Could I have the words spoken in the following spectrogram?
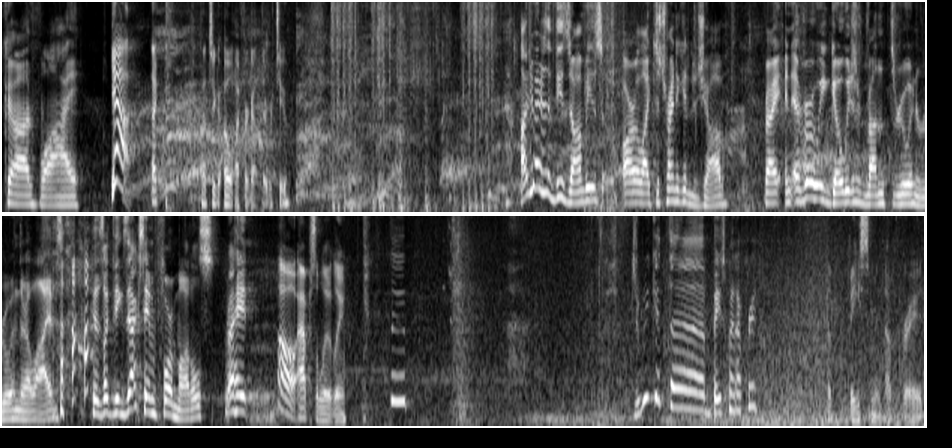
God, why? Yeah, that, that's a. Oh, I forgot there were two. How'd you imagine that these zombies are like just trying to get a job, right? And everywhere we go, we just run through and ruin their lives because like the exact same four models, right? Oh, absolutely. Did we get the basement upgrade? The basement upgrade.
